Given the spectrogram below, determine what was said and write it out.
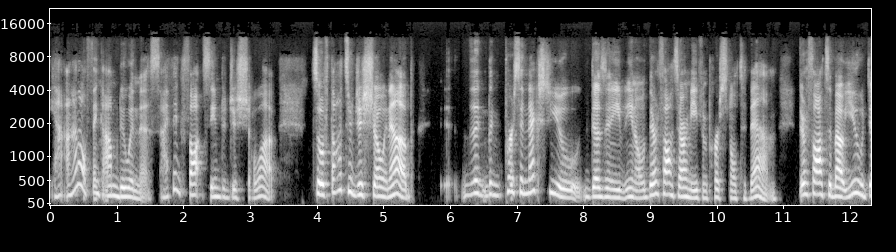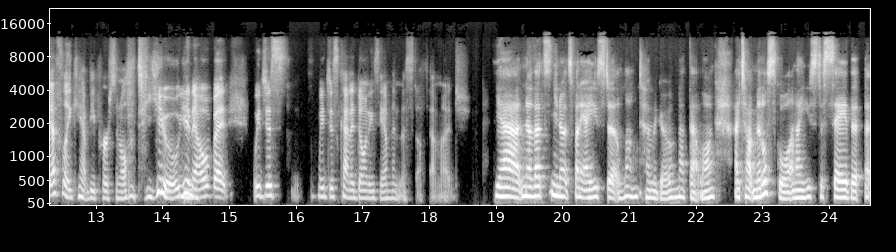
Yeah, I don't think I'm doing this. I think thoughts seem to just show up. So if thoughts are just showing up, the the person next to you doesn't even you know their thoughts aren't even personal to them their thoughts about you definitely can't be personal to you you mm-hmm. know but we just we just kind of don't examine this stuff that much yeah, no, that's, you know, it's funny. I used to, a long time ago, not that long, I taught middle school and I used to say that uh,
